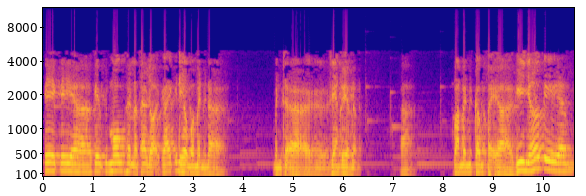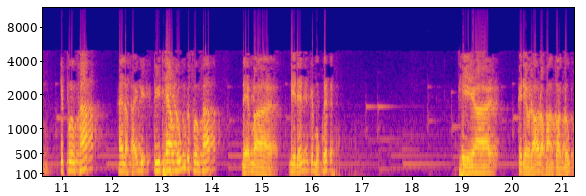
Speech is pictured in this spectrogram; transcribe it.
cái cái, à, cái cái môn hay là theo dõi cái cái điều mà mình à, mình à, rèn luyện nữa à, và mình cần phải à, ghi nhớ cái cái phương pháp hay là phải đi, đi theo đúng cái phương pháp để mà đi đến cái mục đích? Thì à, cái điều đó là hoàn toàn đúng.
